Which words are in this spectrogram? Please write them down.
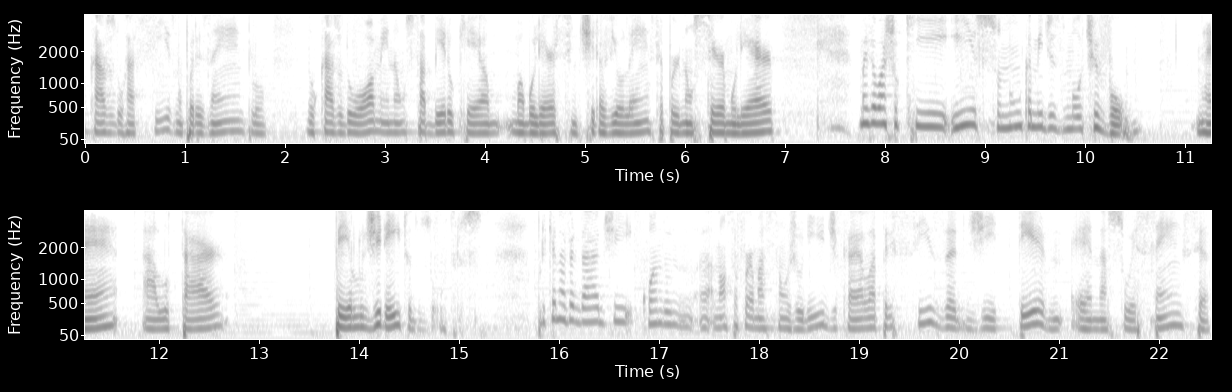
caso do racismo, por exemplo, no caso do homem não saber o que é uma mulher sentir a violência por não ser mulher. Mas eu acho que isso nunca me desmotivou, né, a lutar pelo direito dos outros. Porque na verdade, quando a nossa formação jurídica, ela precisa de ter é, na sua essência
